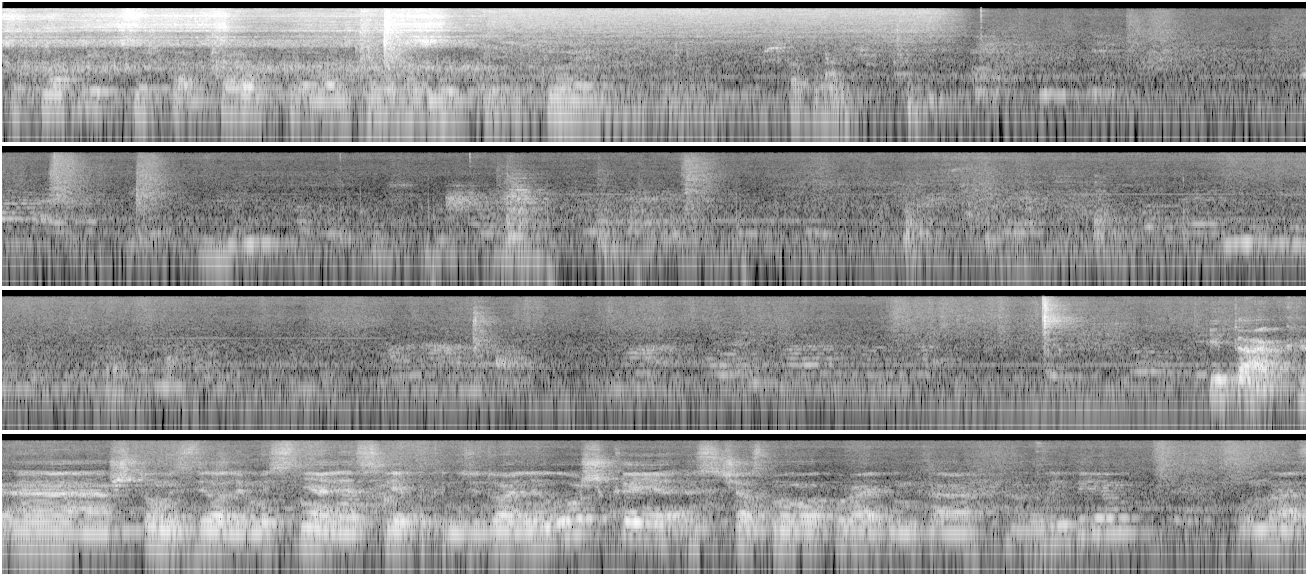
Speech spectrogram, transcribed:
Посмотри, Ксюшка, в коробке у нас должен быть пропускной шаблончик. Итак, э, что мы сделали? Мы сняли слепок индивидуальной ложкой. Сейчас мы его аккуратненько выберем. У нас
